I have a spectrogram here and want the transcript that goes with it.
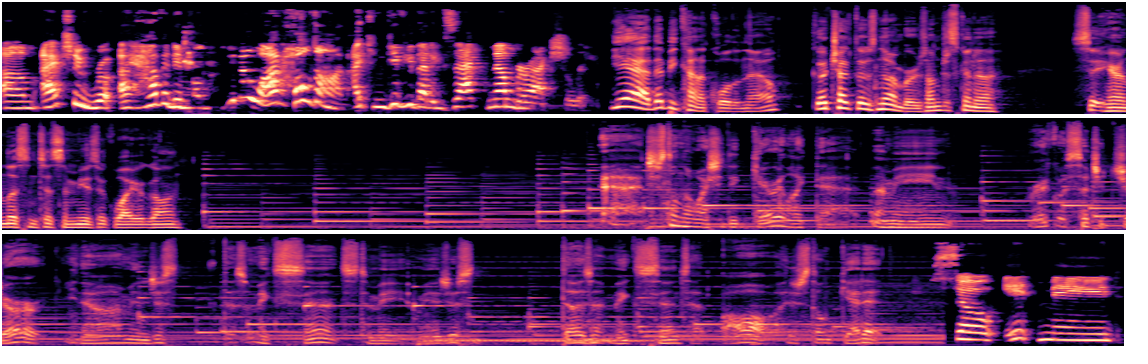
Um, I actually wrote, I have it in my, you know what? Hold on. I can give you that exact number actually. Yeah, that'd be kind of cool to know. Go check those numbers. I'm just going to sit here and listen to some music while you're gone. Just don't know why she did Gary like that. I mean, Rick was such a jerk, you know? I mean, it just, it doesn't make sense to me. I mean, it just doesn't make sense at all. I just don't get it. So it made,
